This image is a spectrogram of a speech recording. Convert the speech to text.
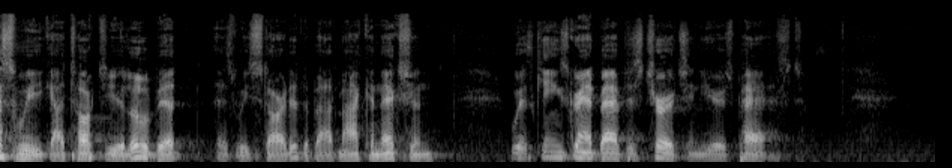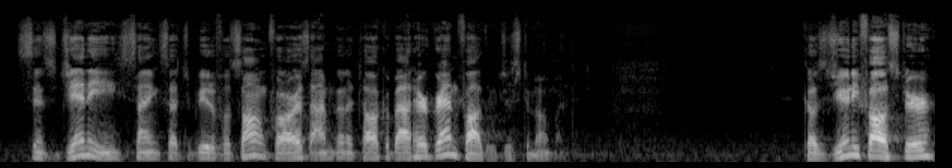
last week, I talked to you a little bit as we started about my connection with Kings Grant Baptist Church in years past. Since Jenny sang such a beautiful song for us, I'm going to talk about her grandfather just a moment. Because Junie Foster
